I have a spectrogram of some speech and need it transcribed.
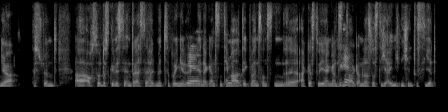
Ja, das stimmt. Äh, auch so das gewisse Interesse halt mitzubringen yeah. irgendwie in der ganzen genau. Thematik, weil ansonsten äh, ackerst du ja den ganzen. Tag an was, was dich eigentlich nicht interessiert.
